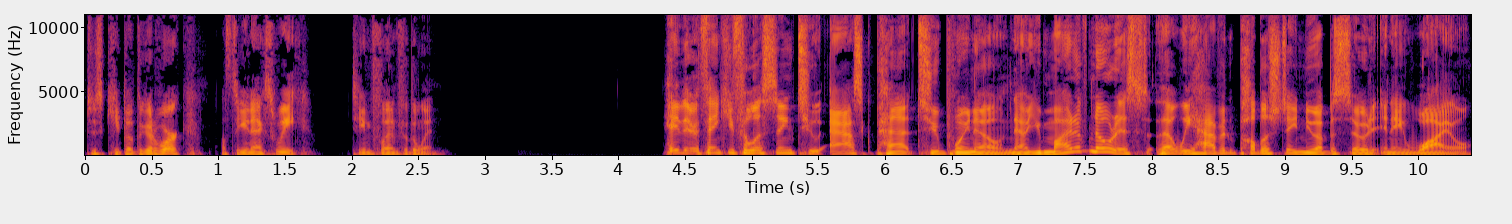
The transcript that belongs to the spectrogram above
just keep up the good work. I'll see you next week. Team Flynn for the win. Hey there, thank you for listening to Ask Pat 2.0. Now, you might have noticed that we haven't published a new episode in a while.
